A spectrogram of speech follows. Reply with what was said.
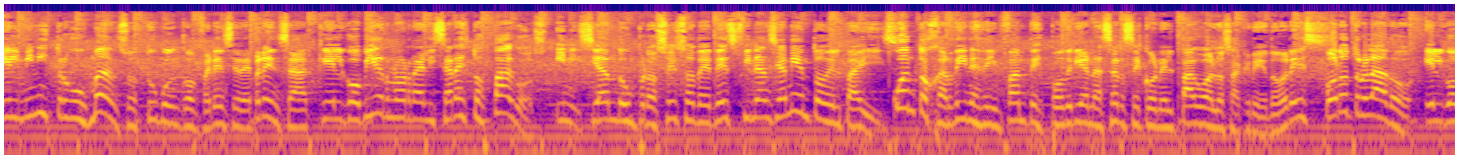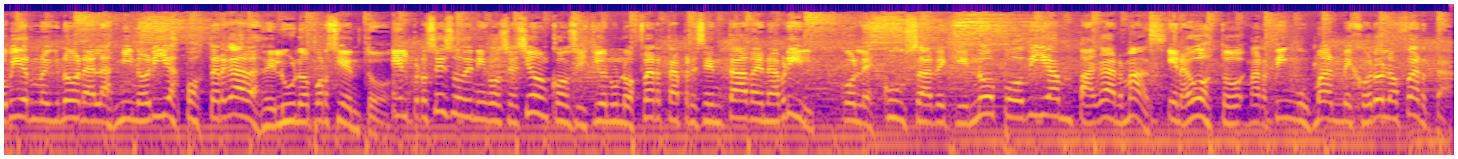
El ministro Guzmán sostuvo en conferencia de prensa que el gobierno realizará estos pagos, iniciando un proceso de desfinanciamiento del país. ¿Cuántos jardines de infantes podrían hacerse con el pago a los acreedores? Por otro lado, el gobierno ignora las minorías postergadas del 1%. El proceso de negociación consistió en una oferta presentada en abril con la excusa de que no podían pagar más. En agosto, Martín Guzmán mejoró la oferta.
